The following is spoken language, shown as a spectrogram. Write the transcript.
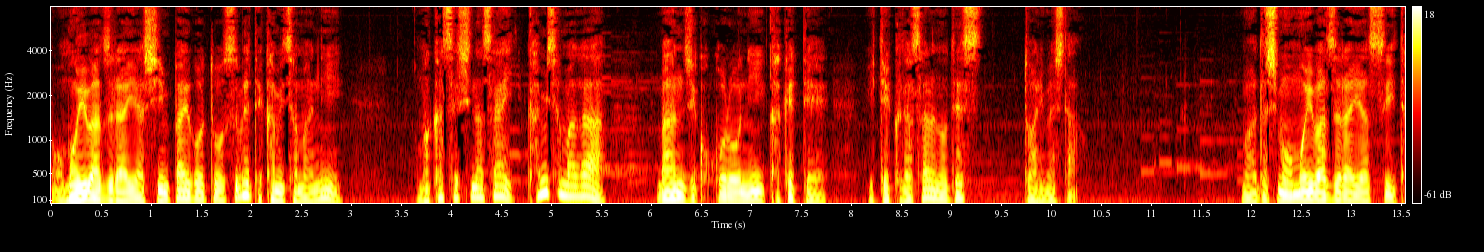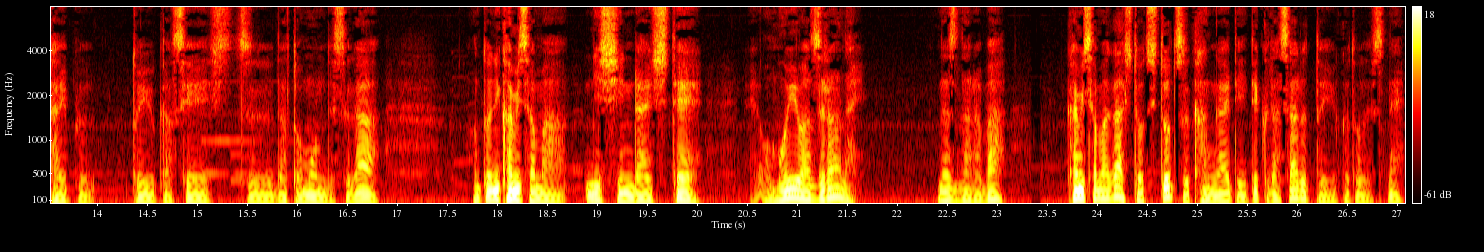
思い煩いや心配事をすべて神様にお任せしなさい。神様が万事心にかけていてくださるのです。とありました。私も思い煩いやすいタイプというか性質だと思うんですが、本当に神様に信頼して思い煩わない。なぜならば、神様が一つ一つ考えていてくださるということですね。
